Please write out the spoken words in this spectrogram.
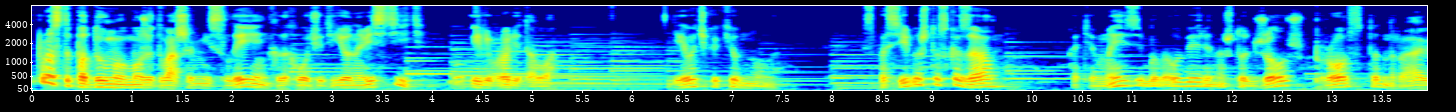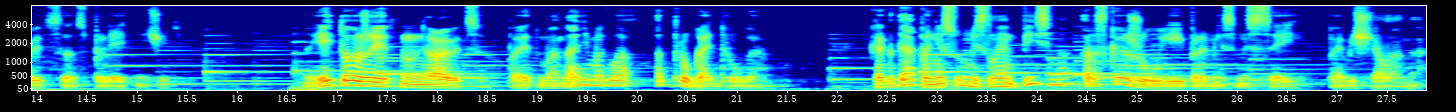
я просто подумал, может, ваша мисс Лейн хочет ее навестить. Или вроде того. Девочка кивнула. Спасибо, что сказал. Хотя Мэйзи была уверена, что Джордж просто нравится сплетничать. Но ей тоже это нравится, поэтому она не могла отругать друга. «Когда понесу мисс Лэйн письма, расскажу ей про мисс Миссей», — пообещала она.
